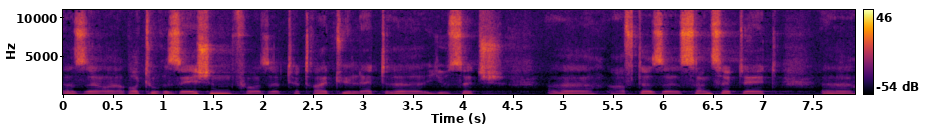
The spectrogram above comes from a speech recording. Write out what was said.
the authorization for the tetraethyl lead usage after the sunset date. Uh,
